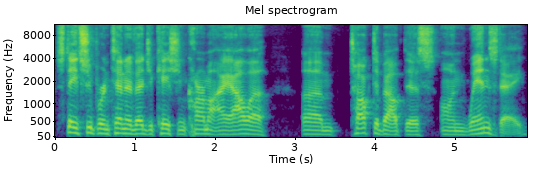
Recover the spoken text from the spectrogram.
State Superintendent of Education Carmen Ayala um, talked about this on Wednesday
